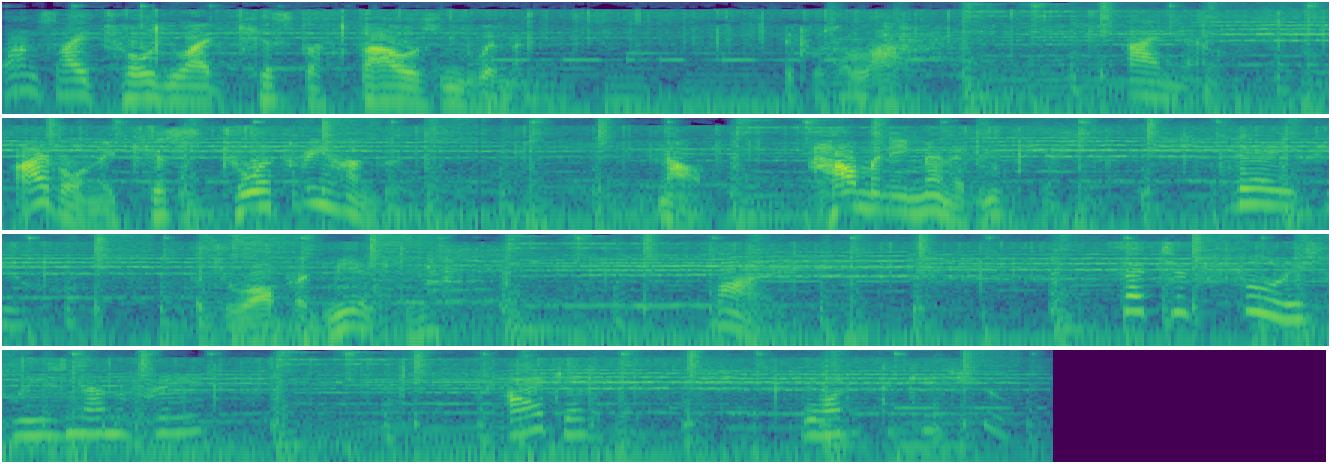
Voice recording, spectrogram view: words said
Once I told you I'd kissed a thousand women. It was a lie. I know. I've only kissed two or three hundred. Now, how many men have you kissed? Very few. But you offered me a kiss. Why? Such a foolish reason, I'm afraid. I just wanted to kiss you.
